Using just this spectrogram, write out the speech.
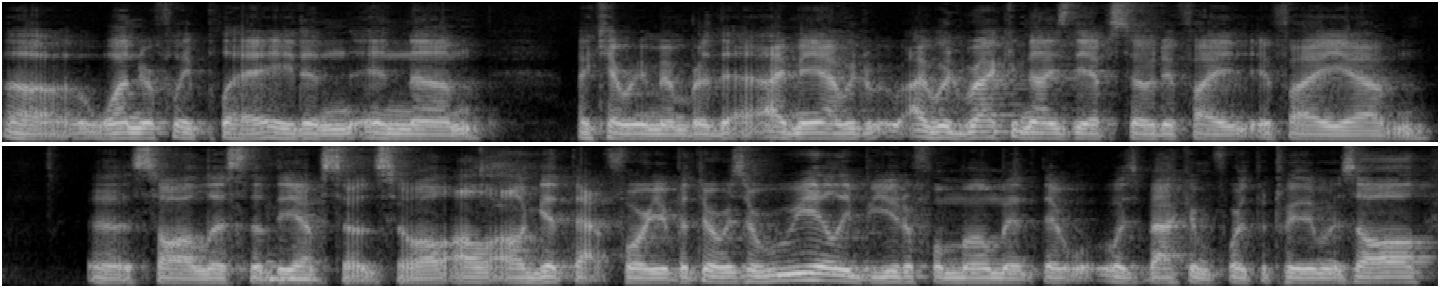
uh, wonderfully played, and and um, I can't remember that. I mean, I would I would recognize the episode if I if I um, uh, saw a list of the mm-hmm. episodes, so I'll, I'll, I'll get that for you. But there was a really beautiful moment that was back and forth between them. It was all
